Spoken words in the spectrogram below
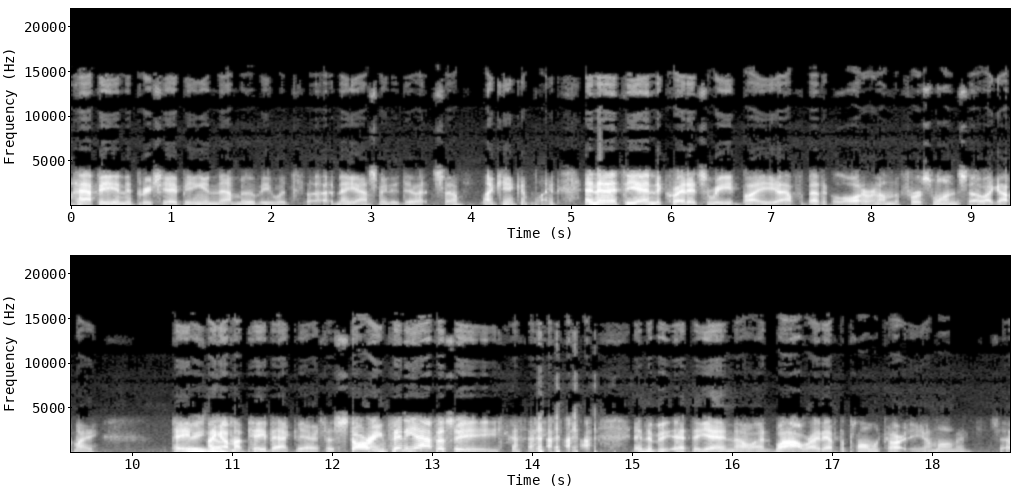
happy and appreciate being in that movie with. Uh, and they asked me to do it, so I can't complain. And then at the end, the credits read by alphabetical order, and I'm the first one, so I got my. Pay, you I got my payback there. It says starring Vinny Appice. and the, at the end, I went, "Wow!" Right after Paul McCartney, I'm on it. So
